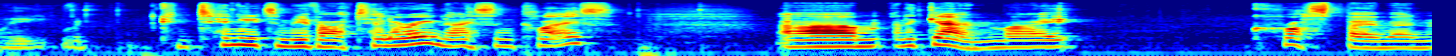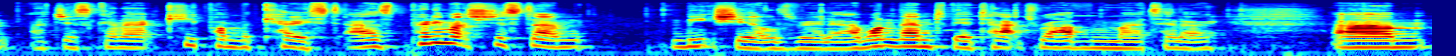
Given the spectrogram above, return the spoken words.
We would continue to move artillery nice and close. Um, and again, my crossbowmen are just going to keep on the coast as pretty much just um, meat shields, really. I want them to be attacked rather than my artillery. Um,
